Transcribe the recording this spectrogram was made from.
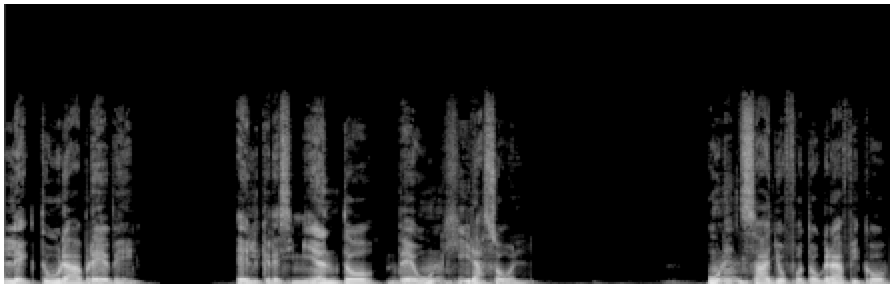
Lectura breve. El crecimiento de un girasol. Un ensayo fotográfico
